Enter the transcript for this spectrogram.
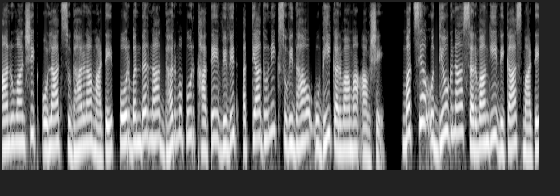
આનુવાંશિક ઓલાદ સુધારણા માટે પોરબંદરના ધર્મપુર ખાતે વિવિધ અત્યાધુનિક સુવિધાઓ ઊભી કરવામાં આવશે. મત્સ્ય ઉદ્યોગના સર્વાંગી વિકાસ માટે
